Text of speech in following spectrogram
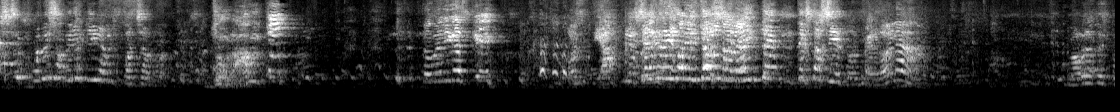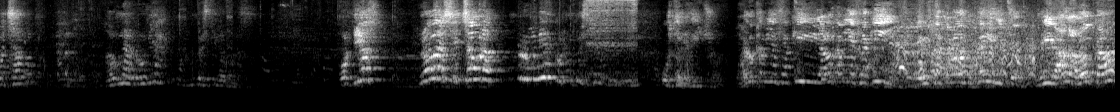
¿Se puede saber a quién ha despachado? ¿Yola? No me digas que... ¡Hostia! ¡Que se ha creído a mi casa, reírte! ¡Te está haciendo! ¡Perdona! ¿No habrás despachado a una rubia con un vestido dorado? ¡Por Dios! ¿No habrás echado a una rubia con un vestido dorado? Usted me ha dicho, la loca viene hacia aquí, la loca viene hacia aquí. He visto a toda la mujer y he dicho, mira, la loca.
